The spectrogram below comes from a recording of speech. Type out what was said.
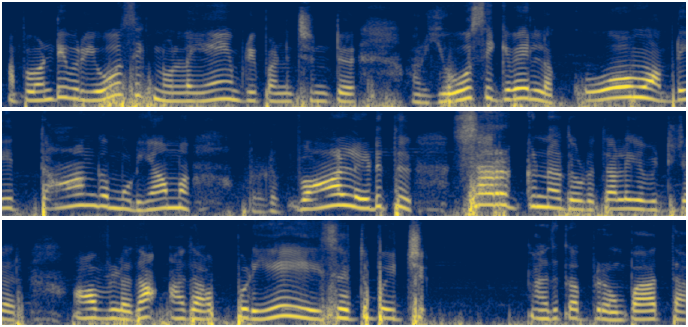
அப்போ வந்துட்டு இவர் யோசிக்கணும்ல ஏன் இப்படி பண்ணுச்சுன்ட்டு. அவர் யோசிக்கவே இல்லை. கோவம் அப்படியே தாங்க முடியாமல் அவரோட வால் எடுத்து சறுக்குன்னு அதோட தலையை விட்டுட்டார். அவ்வளோதான் அது அப்படியே செத்து போயிடுச்சு. அதுக்கப்புறம் பார்த்தா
